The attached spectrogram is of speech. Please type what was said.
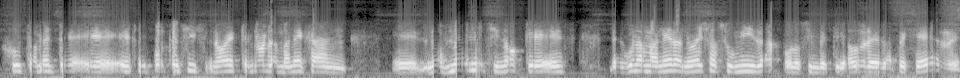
justamente eh, esa hipótesis no es que no la manejan eh, los medios, sino que es de alguna manera no es asumida por los investigadores de la PGR.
